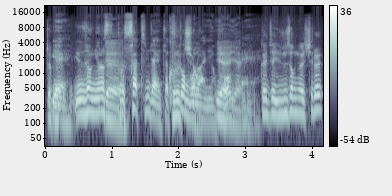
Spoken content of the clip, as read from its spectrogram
쪽에 예, 윤석열은 예. 그 수사팀장이죠. 그렇죠. 특검보는 아니었고. 예, 예. 예. 그러니까 이제 윤석열 씨를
